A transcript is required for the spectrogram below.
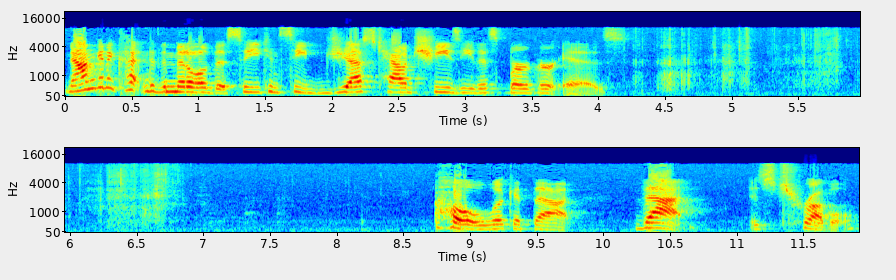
Now I'm going to cut into the middle of this so you can see just how cheesy this burger is. Oh, look at that. That is trouble.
